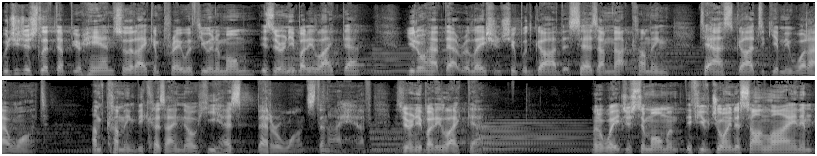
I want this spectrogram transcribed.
would you just lift up your hand so that I can pray with you in a moment? Is there anybody like that? You don't have that relationship with God that says, I'm not coming to ask God to give me what I want. I'm coming because I know He has better wants than I have. Is there anybody like that? I'm going to wait just a moment. If you've joined us online and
